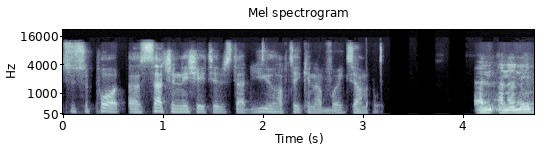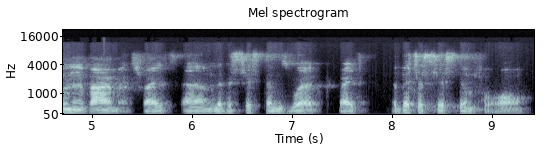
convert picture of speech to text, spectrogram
to support uh, such initiatives that you have taken up for example and an enabling environment right um, let the systems work right a better system for all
